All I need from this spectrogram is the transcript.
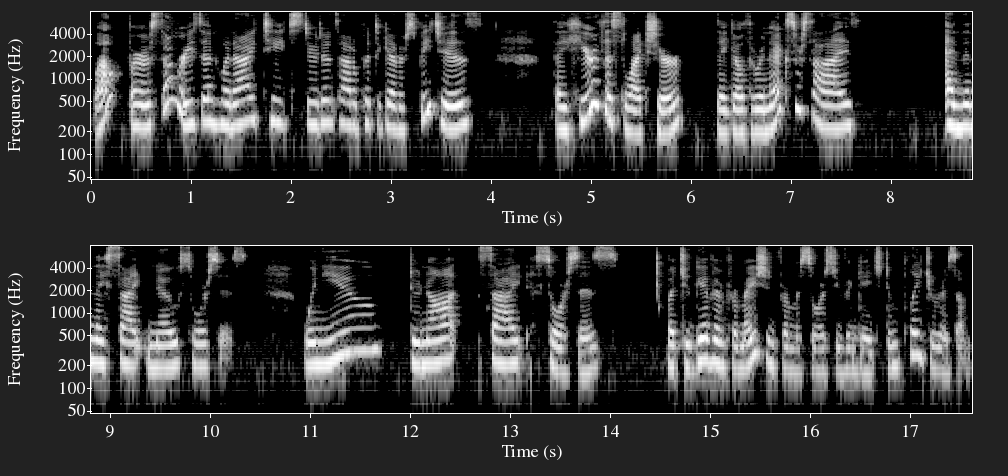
Well, for some reason, when I teach students how to put together speeches, they hear this lecture, they go through an exercise, and then they cite no sources. When you do not cite sources, but you give information from a source, you've engaged in plagiarism,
